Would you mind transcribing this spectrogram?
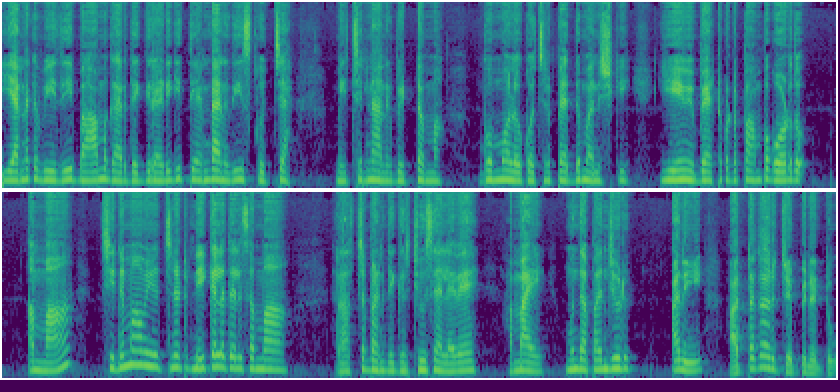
వెనక వీధి బామ్మగారి దగ్గర అడిగి తినడానికి తీసుకొచ్చా. మీ చిన్నానికి బిట్టమ్మా గుమ్మలోకి వచ్చిన పెద్ద మనిషికి ఏమి పెట్టకుండా పంపకూడదు. అమ్మా చిన్న మామయ్య వచ్చినట్టు నీకెలా తెలుసమ్మా? రచ్చబండి దగ్గర చూసాలేవే అమ్మాయి ముందా పంజుడు అని అత్తగారు చెప్పినట్టు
